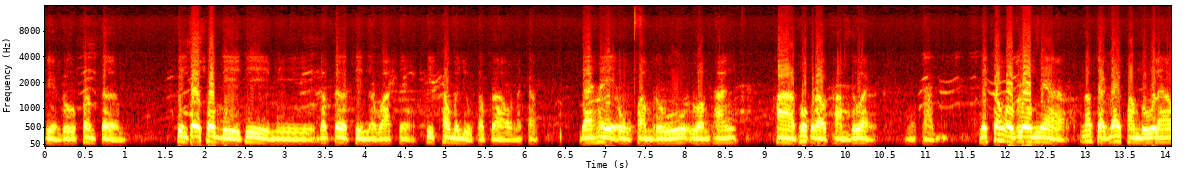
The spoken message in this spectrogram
เรียนรู้เพิ่มเติม ซึ่งก็โชคดีที่มีดรตินวัฒน์เนี่ยที่เข้ามาอยู่กับเรานะครับ ได้ให้องค์ความรู้รวมทั้งพาพวกเราทำด้วยนะครับ ในช่วงอบรมเนี่ยนอกจากได้ความรู้แล้ว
